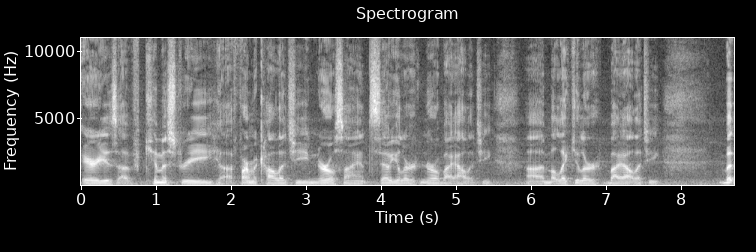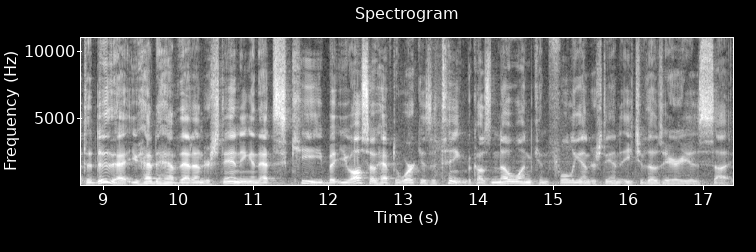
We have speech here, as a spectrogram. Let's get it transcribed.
areas of chemistry, uh, pharmacology, neuroscience, cellular neurobiology, uh, molecular biology. But to do that, you have to have that understanding, and that's key. But you also have to work as a team because no one can fully understand each of those areas uh,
